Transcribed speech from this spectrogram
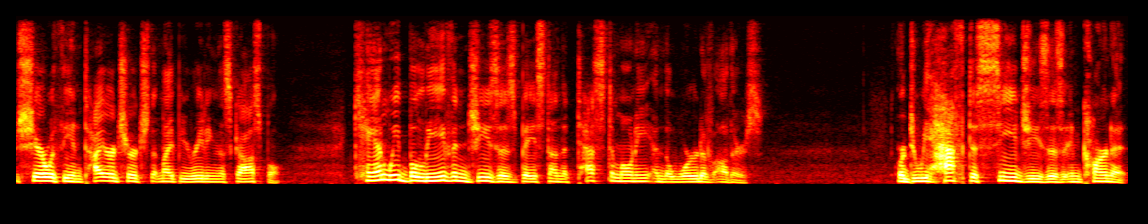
share with the entire church that might be reading this gospel. Can we believe in Jesus based on the testimony and the word of others? Or do we have to see Jesus incarnate?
